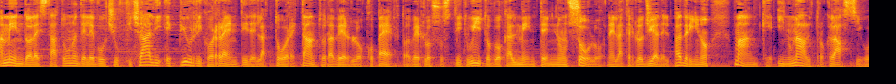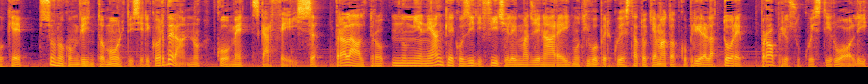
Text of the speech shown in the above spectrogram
Amendola è stata una delle voci ufficiali e più ricorrenti dell'attore, tanto da averlo coperto, averlo sostituito vocalmente non solo nella trilogia del Padrino, ma anche in un altro classico che sono convinto molti si ricorderanno come Scarface. Tra l'altro, non mi è neanche così difficile immaginare il motivo per cui è stato chiamato a coprire l'attore proprio su questi ruoli.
